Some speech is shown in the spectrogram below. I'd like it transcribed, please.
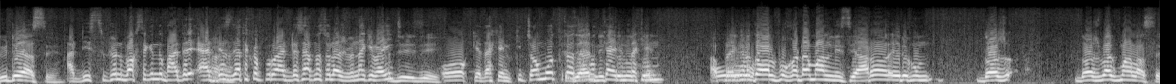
দুইটাই আছে। আর ডিসক্রিপশন বক্সে কিন্তু ভাইদের অ্যাড্রেস দেওয়া থাকবে পুরো অ্যাড্রেসে আপনি চলে আসবেন নাকি ভাই? জি জি। ওকে দেখেন কি চমৎকার চমৎকার দেখেন। আপনার ও। এখানে তো অল্প কটা মাল নিছি আরও এরকম দশ দশ ভাগ মাল আছে।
